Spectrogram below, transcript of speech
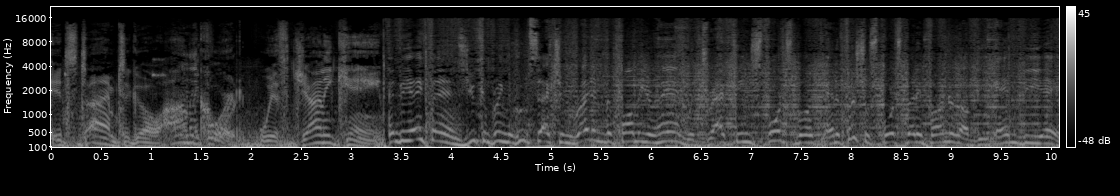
It's time to go on the court with Johnny Kane. NBA fans, you can bring the hoop section right into the palm of your hand with DraftKings Sportsbook, an official sports betting partner of the NBA.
